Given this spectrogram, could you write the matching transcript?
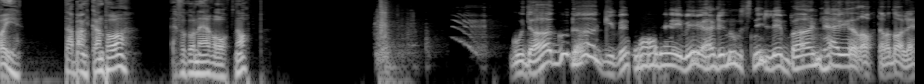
Oi, der banker han på. Jeg får gå ned og åpne opp. God dag, god dag. Hvem er det? Hvem Er det noen snille barn her? Å, det var dårlig.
